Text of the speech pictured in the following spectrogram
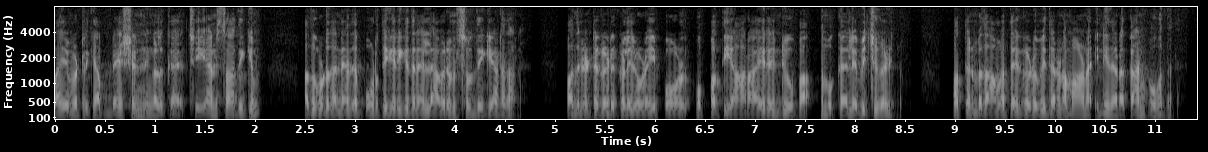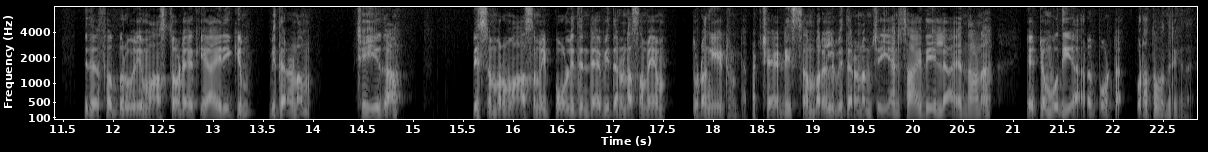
ബയോമെട്രിക് അപ്ഡേഷൻ നിങ്ങൾക്ക് ചെയ്യാൻ സാധിക്കും. അതുകൊണ്ട് തന്നെ അത് പൂർത്തീകരിക്കുന്നതിന് എല്ലാവരും ശ്രദ്ധിക്കേണ്ടതാണ്. പതിനെട്ട് ഗഡുക്കളിലൂടെ ഇപ്പോൾ മുപ്പത്തി ആറായിരം രൂപ നമുക്ക് ലഭിച്ചു കഴിഞ്ഞു. പത്തൊൻപതാമത്തെ ഗഡു വിതരണമാണ് ഇനി നടക്കാൻ പോകുന്നത്. ഇത് ഫെബ്രുവരി മാസത്തോടെയൊക്കെ ആയിരിക്കും വിതരണം ചെയ്യുക. ഡിസംബർ മാസം ഇപ്പോൾ ഇതിന്റെ വിതരണ സമയം തുടങ്ങിയിട്ടുണ്ട്. പക്ഷേ ഡിസംബറിൽ വിതരണം ചെയ്യാൻ സാധ്യതയില്ല എന്നാണ് ഏറ്റവും പുതിയ റിപ്പോർട്ട് പുറത്തു വന്നിരിക്കുന്നത്.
